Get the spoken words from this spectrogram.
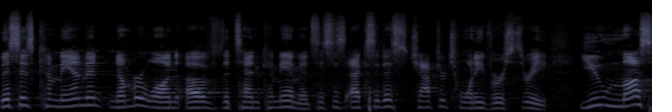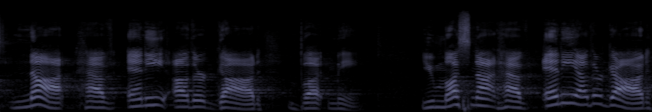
This is commandment number one of the Ten Commandments. This is Exodus chapter 20, verse 3. You must not have any other God but me. You must not have any other God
